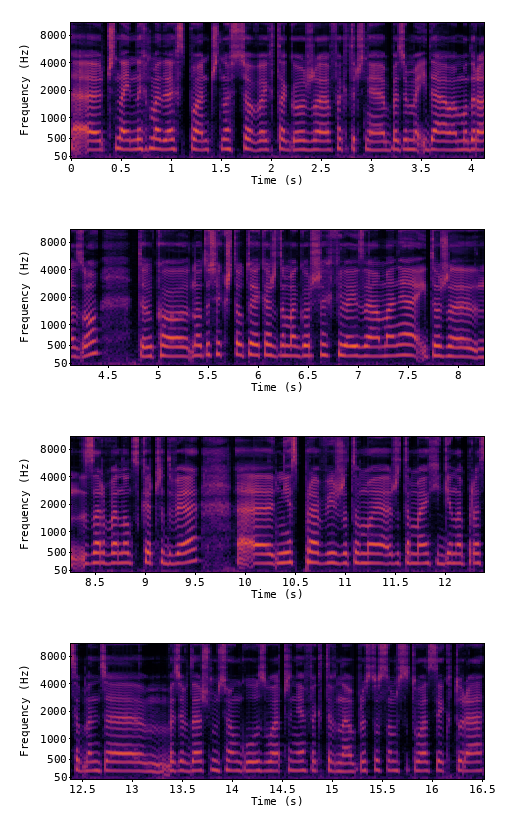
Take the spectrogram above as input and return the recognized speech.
e, czy na innych mediach społecznościowych tego, że faktycznie będziemy ideałem od razu, tylko no to się kształtuje, każdy ma gorsze chwile i załamania i to, że zarwę nockę czy dwie e, nie sprawi, że to moja, że ta moja higiena pracy będzie, będzie w dalszym ciągu zła czy nieefektywna. Po prostu są sytuacje, które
